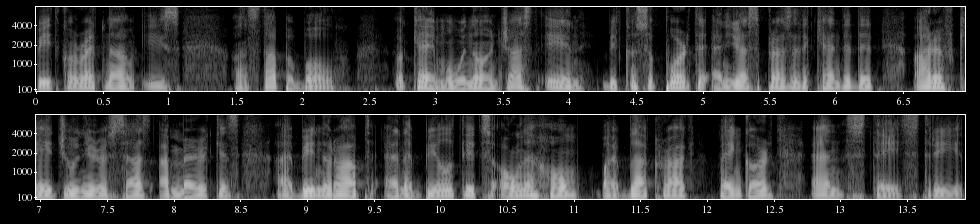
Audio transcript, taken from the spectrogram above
Bitcoin right now is unstoppable. Okay, moving on. Just in, Bitcoin supporter and US President candidate RFK Jr. says Americans are being robbed and ability to own a home by BlackRock, Vanguard, and State Street.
